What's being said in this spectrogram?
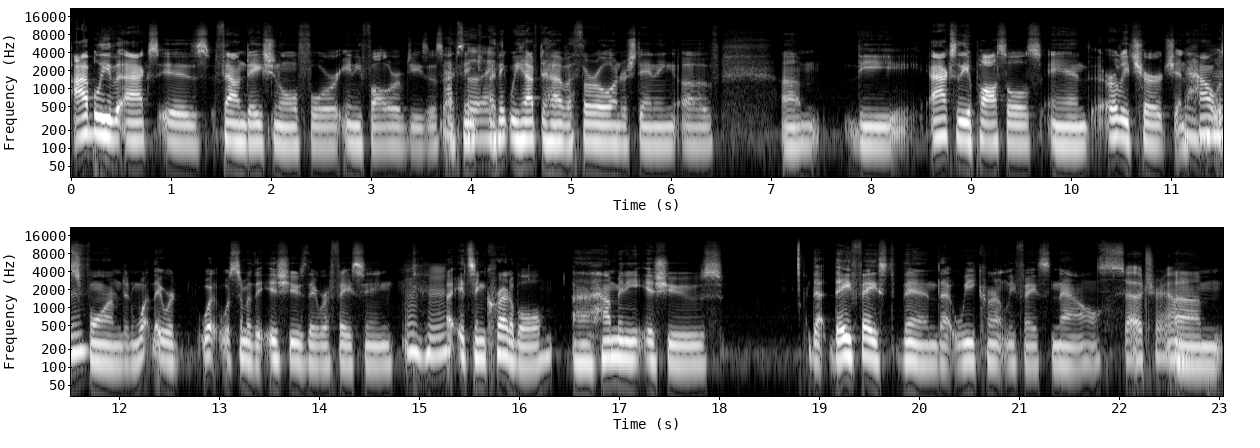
I believe Acts is foundational for any follower of Jesus. I think I think we have to have a thorough understanding of. Um, the Acts of the Apostles and the early church and how it was formed and what they were, what was some of the issues they were facing. Uh, it's incredible uh, how many issues that they faced then that we currently face now. So true. Um,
